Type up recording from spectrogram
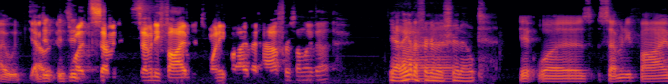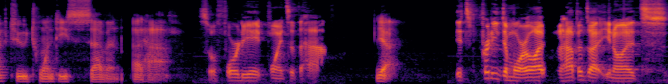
I would Yeah, it did- it it's did- what 70, 75 to 25 at half or something like that. Yeah, they got to figure their shit out. It was 75 to 27 at half. So 48 points at the half. Yeah. It's pretty demoralizing when it happens. I, you know, it's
